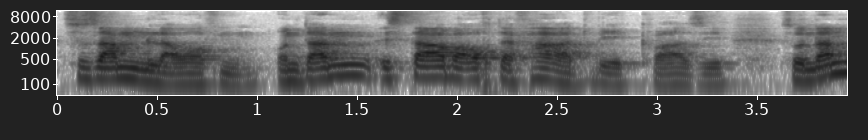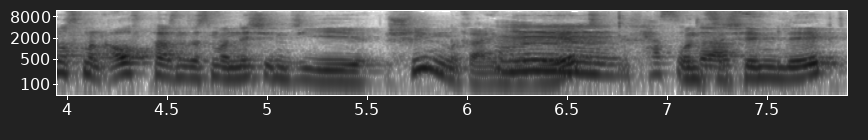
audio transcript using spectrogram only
zusammenlaufen. Und dann ist da aber auch der Fahrradweg quasi. So, und dann muss man aufpassen, dass man nicht in die Schienen reingerät Mm, und das. sich hinlegt.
